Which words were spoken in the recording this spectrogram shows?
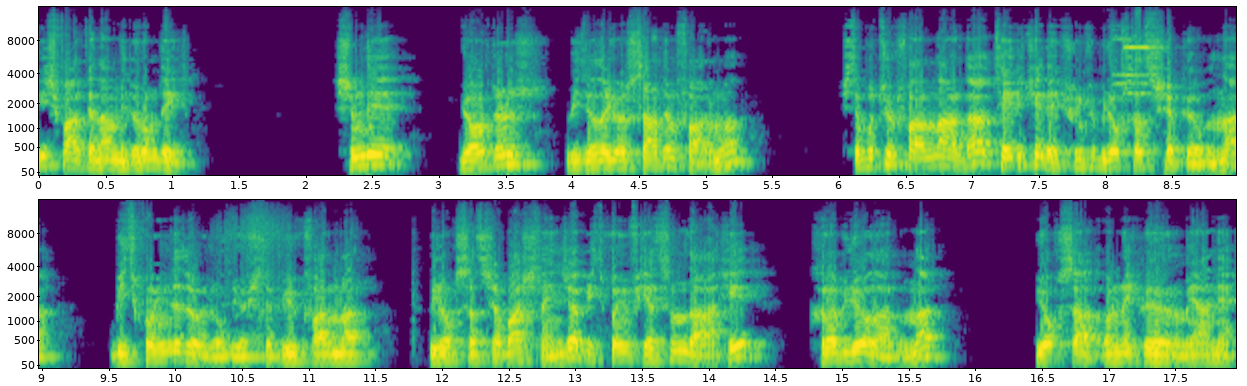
hiç fark eden bir durum değil. Şimdi gördüğünüz videoda gösterdiğim farmı işte bu tür farmlar da tehlikeli. Çünkü blok satış yapıyor bunlar. Bitcoin'de de öyle oluyor. İşte büyük farmlar blok satışa başlayınca Bitcoin fiyatını dahi kırabiliyorlar bunlar. Yoksa örnek veriyorum yani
